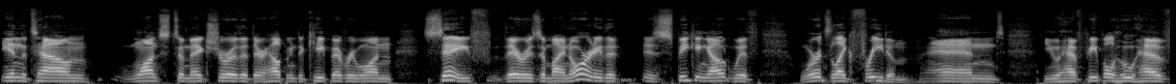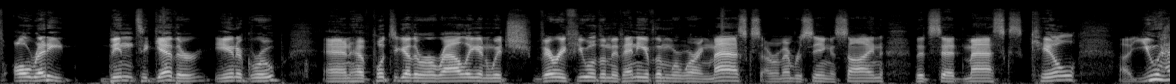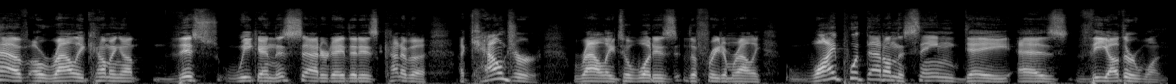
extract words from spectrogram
in the town wants to make sure that they're helping to keep everyone safe. There is a minority that is speaking out with words like freedom, and you have people who have already been together in a group and have put together a rally in which very few of them, if any of them, were wearing masks. I remember seeing a sign that said "Masks Kill." Uh, you have a rally coming up this weekend, this Saturday, that is kind of a, a counter rally to what is the Freedom Rally. Why put that on the same day as the other one?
